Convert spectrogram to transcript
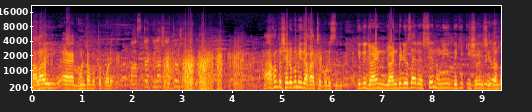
তালাই এক ঘণ্টা মতো পরে। পাঁচটা ক্লাস একজন সামলাবে? এখন তো সেরকমই দেখাচ্ছে পরিস্থিতি। কিন্তু জয়েন্ট জয়েন্ট বিডিও স্যার এসছেন উনি দেখি কী সিদ্ধান্ত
